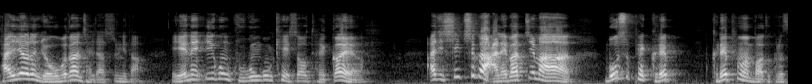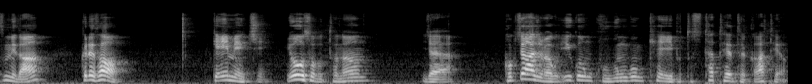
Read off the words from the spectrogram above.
발열은 요거보다는 잘 잡습니다. 얘는 10900K 써도 될 거예요 아직 실측을 안 해봤지만 MOSFET 그래프, 그래프만 봐도 그렇습니다. 그래서 게임 엣지 여기서부터는 이제 걱정하지 말고 20900K부터 스타트 해도 될 것 같아요.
